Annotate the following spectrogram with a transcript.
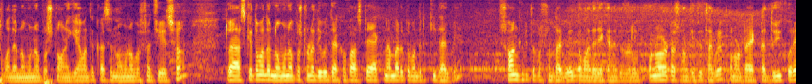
তোমাদের নমুনা প্রশ্ন অনেকেই আমাদের কাছে নমুনা প্রশ্ন চেয়েছো। তো আজকে তোমাদের নমুনা প্রশ্নটা দিব, দেখো ফার্স্টে এক নম্বরে তোমাদের কি থাকবে? সংক্ষিপ্ত প্রশ্ন থাকবে, তোমাদের এখানে টোটাল পনেরোটা সংক্ষিপ্ত থাকবে, পনেরোটা একটা দুই করে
